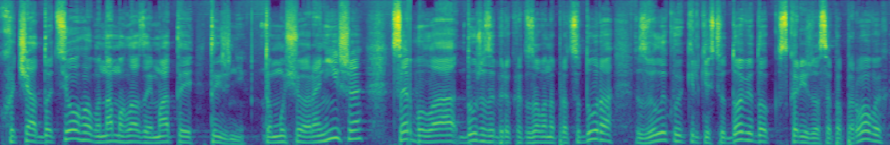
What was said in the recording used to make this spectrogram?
хоча до цього вона могла займати тижні, тому що раніше це була дуже забюрократизована процедура з великою кількістю довідок, скоріш за все паперових.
